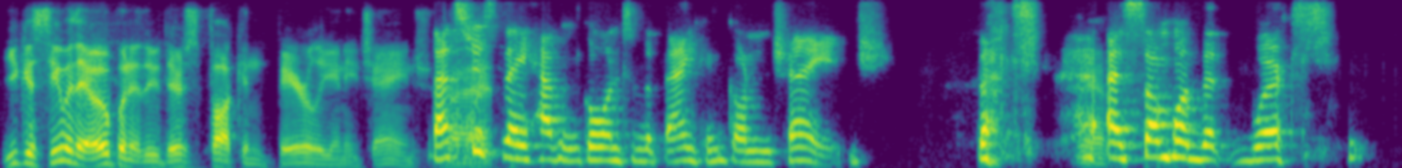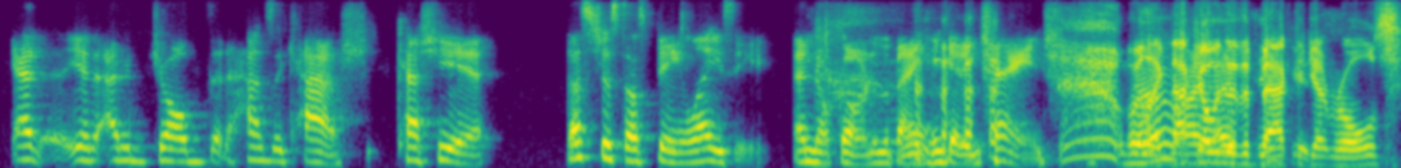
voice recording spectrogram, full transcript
You can see when they open it, dude. There's fucking barely any change. that's Right. just they haven't gone to the bank and gotten change. That's Yeah. as someone that works at at a job that has a cash cashier. That's just us being lazy and not going to the bank and getting change. or like not going I to the think back to get rolls.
